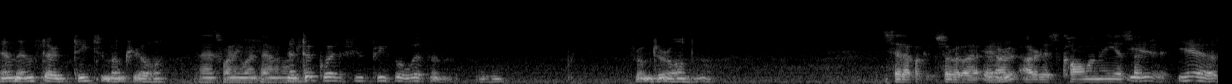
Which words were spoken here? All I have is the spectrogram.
And then started teaching Montreal That's when he went down and took quite a few people with him Mhm. from Toronto. Set up a sort of a, an art, artist colony as such? Ye- Yes,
